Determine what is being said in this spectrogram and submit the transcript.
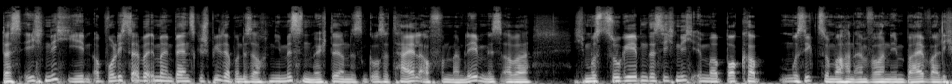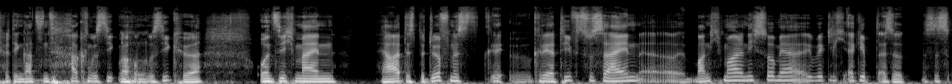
dass ich nicht jeden, obwohl ich selber immer in Bands gespielt habe und das auch nie missen möchte und das ein großer Teil auch von meinem Leben ist, aber ich muss zugeben, dass ich nicht immer Bock habe, Musik zu machen, einfach nebenbei, weil ich halt den ganzen Tag Musik mache mhm. und Musik höre und sich mein ja, das Bedürfnis, kreativ zu sein, äh, manchmal nicht so mehr wirklich ergibt. Also, das ist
